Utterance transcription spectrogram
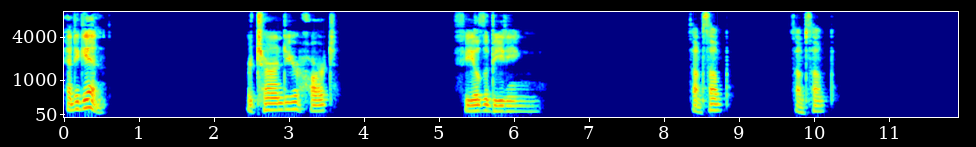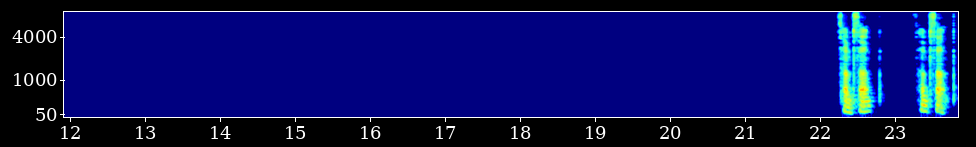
And again, return to your heart. Feel the beating. Thump, thump, thump, thump. Thump, thump, thump, thump.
